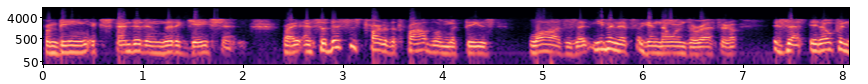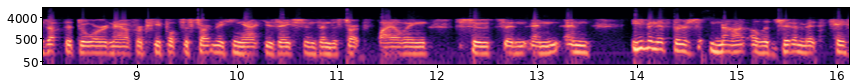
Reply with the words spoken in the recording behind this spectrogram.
from being expended in litigation, right? And so this is part of the problem with these laws is that even if again no one's arrested, is that it opens up the door now for people to start making accusations and to start filing suits and and and even if there's not a legitimate case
